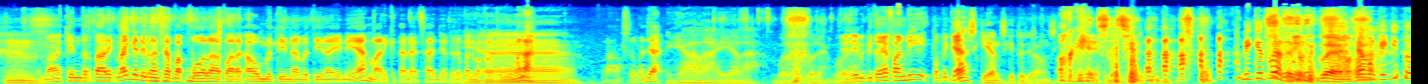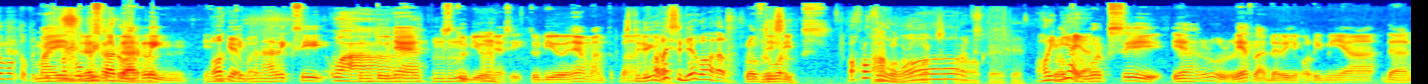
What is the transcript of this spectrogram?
Hmm. Makin tertarik lagi dengan sepak bola para kaum betina-betina ini ya. Mari kita lihat saja ke depan bakal kayak Iya. gimana. Langsung aja. Iyalah, iyalah. Boleh, boleh, boleh. Jadi begitu ya Fandi Ya topiknya. sekian segitu doang sih. Oke. Dikit banget ya topik gue emang. Emang kayak gitu emang topik My Cuman gua Dress berita Up doang. Darling. Yang Oke, Pak. menarik sih Wah. tentunya ya Mhm. studionya sih. Studionya mantep banget. Studionya Apa sih dia gua nggak tahu. Cloverworks. Oh, Ah, Cloverworks. Cloverworks. Oh, Oke, oke. Horimiya ya? Cloverworks sih ya lu lihat lah dari Horimiya dan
